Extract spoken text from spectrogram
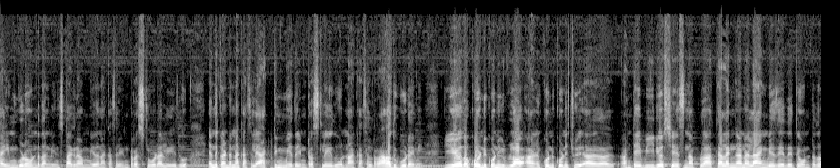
టైం కూడా ఉండదండి ఇన్స్టాగ్రామ్ మీద. నాకు అసలు ఇంట్రెస్ట్ కూడా లేదు. ఎందుకంటే నాకు అసలు యాక్టింగ్ మీద ఇంట్రెస్ట్ లేదు. నాకు అసలు రాదు కూడా అని. ఏదో కొన్ని కొన్ని బ్లా కొన్ని కొన్ని చూ అంటే వీడియోస్ చేసినప్పుడు ఆ తెలంగాణ లాంగ్వేజ్ ఏదైతే ఉంటుందో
